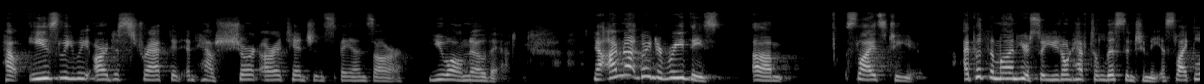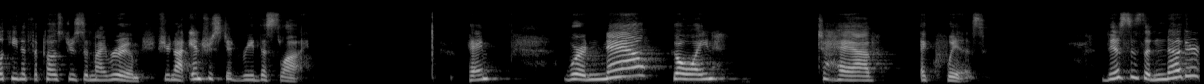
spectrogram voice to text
how easily we are distracted and how short our attention spans are. You all know that. Now, I'm not going to read these um, slides to you. I put them on here so you don't have to listen to me. It's like looking at the posters in my room. If you're not interested, read the slide. Okay, we're now going to have a quiz. This is another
